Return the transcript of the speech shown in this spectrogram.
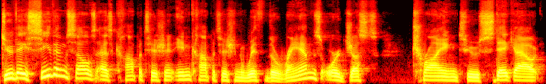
do they see themselves as competition in competition with the Rams or just trying to stake out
